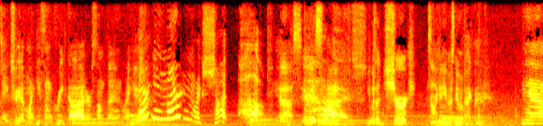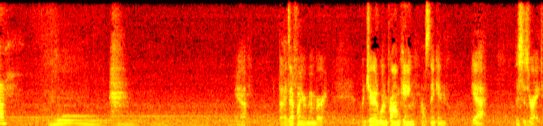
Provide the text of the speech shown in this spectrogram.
They treat him like he's some Greek god or something. Like, Yeah. Martin, Martin! Like, shut up. Yeah, seriously. Gosh. He was a jerk. It's not like any of us knew it back then. Yeah. Yeah. But I definitely remember when Jared won prom king, I was thinking, yeah, this is right.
